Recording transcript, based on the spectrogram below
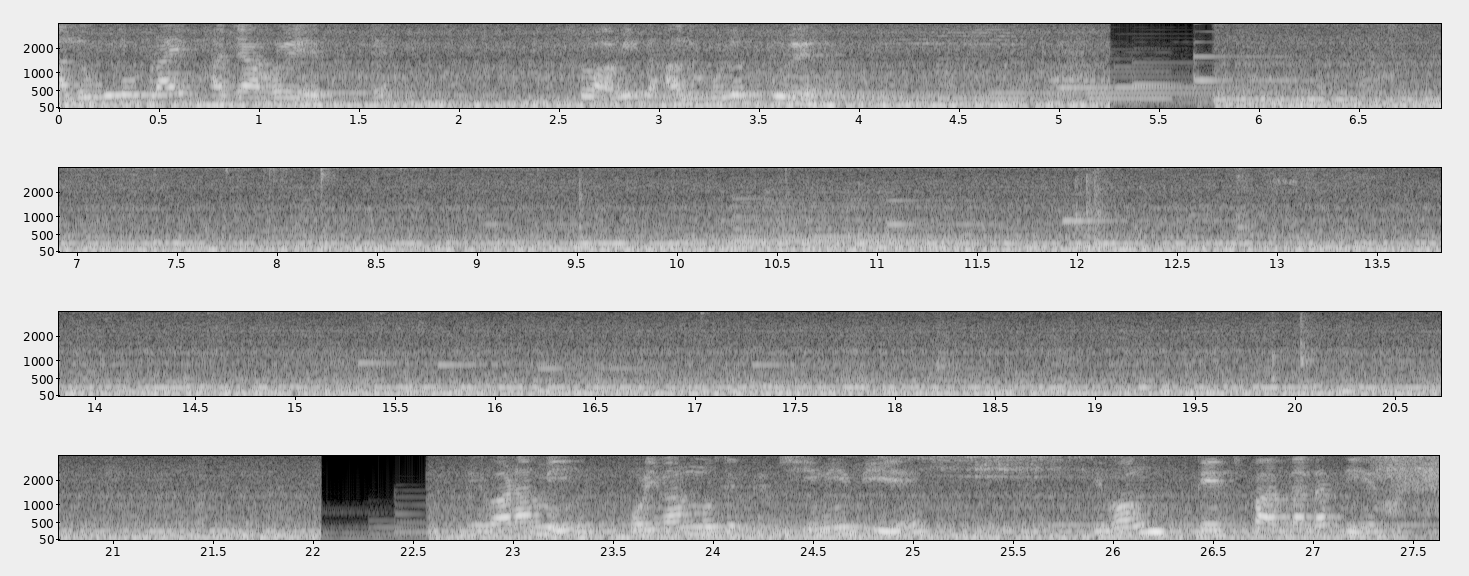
আলুগুলো প্রায় ভাজা হয়ে এসছে। তো আমি আলুগুলো তুলে নেব। এবার আমি পরিমাণ মতো একটু চিনি দিয়ে এবং তেজপাতাটা দিয়ে দেবো।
